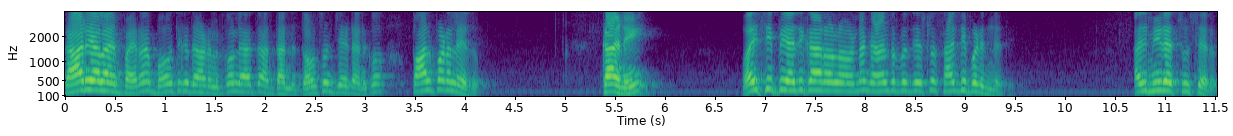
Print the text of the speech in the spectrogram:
కార్యాలయం పైన భౌతిక దాడులకో లేకపోతే దాన్ని ధ్వంసం చేయడానికో పాల్పడలేదు. కానీ వైసీపీ అధికారంలో ఉండగా ఆంధ్రప్రదేశ్లో సాధ్యపడింది అది. అది మీరే చూశారు.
